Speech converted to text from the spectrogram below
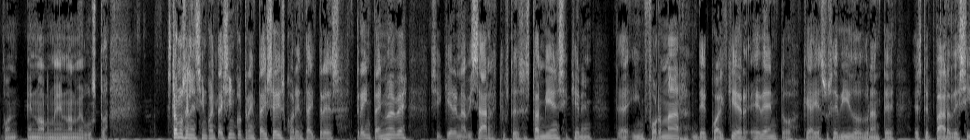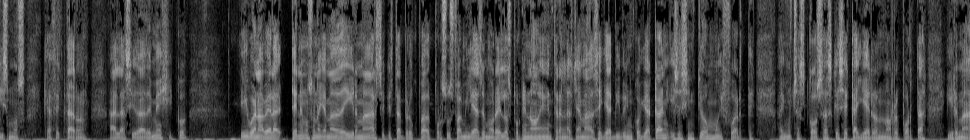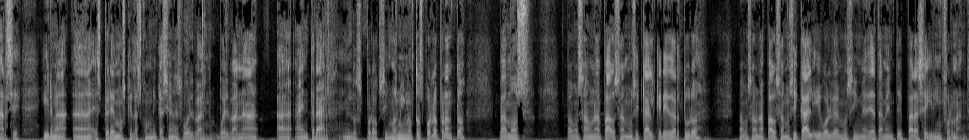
con enorme, enorme gusto. Estamos en el 55 36 43 39. Si quieren avisar que ustedes están bien, si quieren eh, informar de cualquier evento que haya sucedido durante este par de sismos que afectaron a la Ciudad de México, y bueno, a ver, tenemos una llamada de Irma Arce que está preocupada por sus familiares de Morelos porque no entran las llamadas. Ella vive en Coyoacán y se sintió muy fuerte. Hay muchas cosas que se cayeron, no reporta Irma Arce. Irma, ah, esperemos que las comunicaciones vuelvan, vuelvan a, a, entrar en los próximos minutos. Por lo pronto, vamos, vamos a una pausa musical, querido Arturo. Vamos a una pausa musical y volvemos inmediatamente para seguir informando.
